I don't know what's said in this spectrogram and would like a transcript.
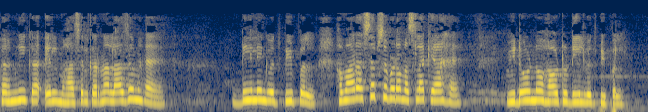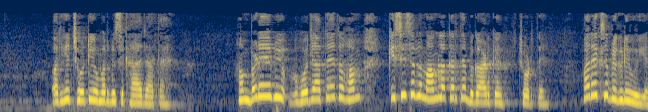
فہمی کا علم حاصل کرنا لازم ہے۔ ڈیلنگ ود پیپل ہمارا سب سے بڑا مسئلہ کیا ہے؟ We don't know how to deal with people اور یہ چھوٹی عمر میں سکھایا جاتا ہے۔ ہم بڑے بھی ہو جاتے ہیں تو ہم کسی سے بھی معاملہ کرتے ہیں، بگاڑ کے چھوڑتے ہیں۔ ہر ایک سے بگڑی ہوئی ہے۔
